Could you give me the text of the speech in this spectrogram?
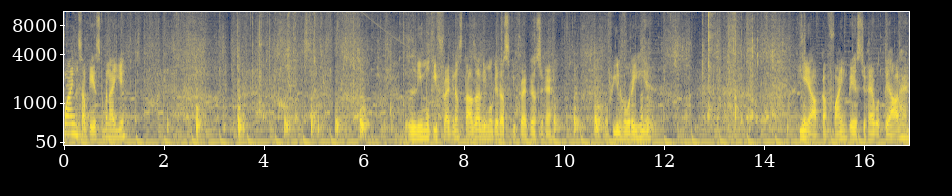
फाइन सा पेस्ट बनाइए। लीमू की फ्रेगरेंस ताज़ा लीमू के रस की फ्रेगरेंस जो है, वो फील हो रही है। ये आपका फाइन पेस्ट जो है, वो तैयार है।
